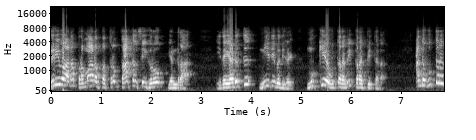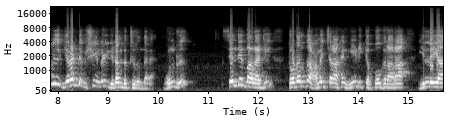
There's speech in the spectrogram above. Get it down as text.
விரிவான பிரமாண பத்திரம் தாக்கல் செய்கிறோம் என்றார். இதையடுத்து நீதிபதிகள் முக்கிய உத்தரவை பிறப்பித்தனர். அந்த உத்தரவில் இரண்டு விஷயங்கள் இடம்பெற்றிருந்தன. ஒன்று செந்தில் பாலாஜி தொடர்ந்து அமைச்சராக நீடிக்க போகிறாரா இல்லையா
